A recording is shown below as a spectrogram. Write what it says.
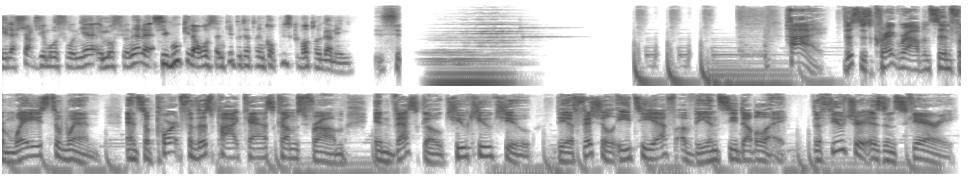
Et la charge émotionnelle, émotionnelle c'est vous qui la ressentez peut-être encore plus que votre. Hi, this is Craig Robinson from Ways to Win, and support for this podcast comes from Invesco QQQ, the official ETF of the NCAA. The future isn't scary.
